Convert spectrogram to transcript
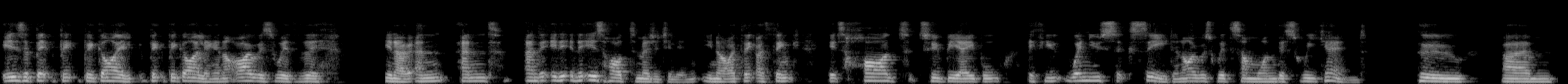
is a bit beguiling. And I was with the, you know, and and and it, it is hard to measure, Gillian. You know, I think I think it's hard to be able if you when you succeed. And I was with someone this weekend who um,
